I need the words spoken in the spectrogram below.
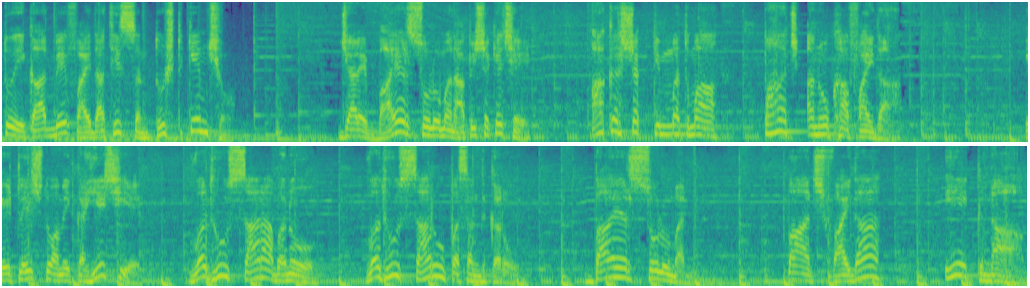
તો એકાદ બે ફાયદાથી સંતુષ્ટ કેમ છો? જ્યારે બાયર સોલોમન આપી શકે છે, આકર્ષક કિંમતમાં પાંચ અનોખા ફાયદા. એટલે જ તો અમે કહીએ છીએ, વધુ સારા બનો, વધુ સારું પસંદ કરો. બાયર સોલોમન, પાંચ ફાયદા, એક નામ.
